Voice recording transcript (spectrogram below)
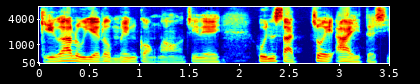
球啊类诶都毋免讲哦。即个婚纱最爱就是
